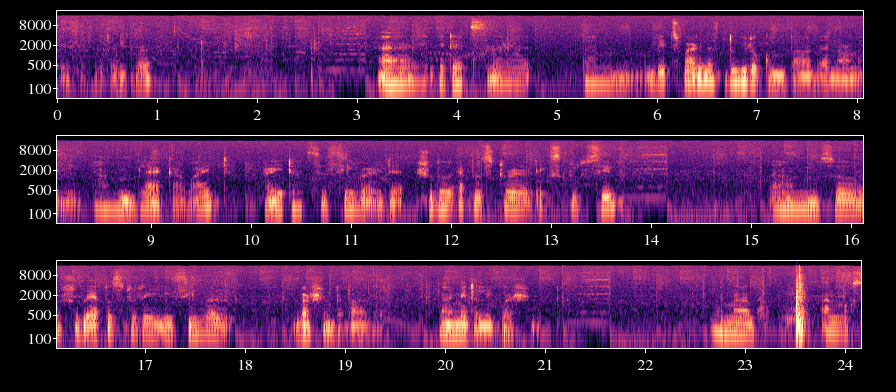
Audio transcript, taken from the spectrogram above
কেস আছে ভিতর আর এটা হচ্ছে বিটস ওয়্যারলেস দুই রকম পাওয়া যায় নর্মালি ব্ল্যাক আর হোয়াইট আর এটা হচ্ছে সিলভার এটা শুধু অ্যাপল স্টোরের এক্সক্লুসিভ সো শুধু অ্যাপল স্টোরে এই সিলভার ভার্সনটা পাওয়া যায় মানে মেটালিক ভার্সন আমরা আনবক্স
